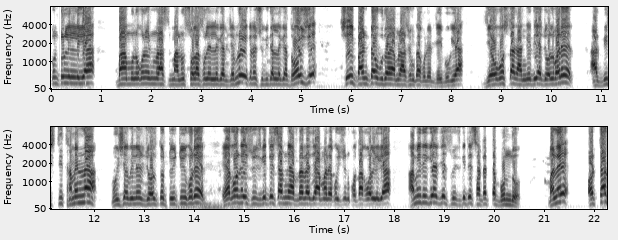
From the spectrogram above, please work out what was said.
কন্ট্রোলের লেগা বা মনে করেন মানুষ চলাচলের লেগে যেমন এখানে সুবিধার লেগে দেওয়া হয়েছে, সেই বানটাও বোধ আমরা আশঙ্কা করে যাইব গিয়া। যে অবস্থা গাঙ্গে দিয়া জল বাড়ে আর বৃষ্টি থামেন না মহিষা বিলের জল তো টুই টুই করে। এখন এই সুইচ গেটের সামনে আপনারা যে আমার কইছেন কথা কওয়ার লিগা, আমি দেখি যে সুইচ গেটের শাটারটা বন্ধ। মানে অর্থাৎ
